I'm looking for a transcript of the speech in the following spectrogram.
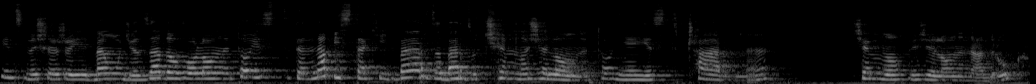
Więc myślę, że będzie zadowolony. To jest ten napis taki bardzo, bardzo ciemnozielony. To nie jest czarny. Ciemnozielony nadruk.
